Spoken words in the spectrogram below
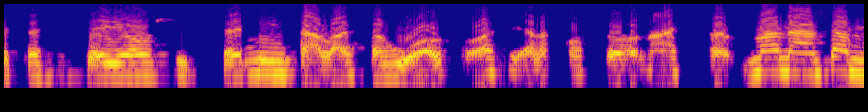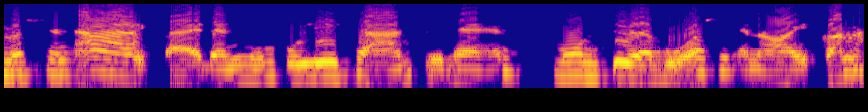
että sitten ei ole sitten minkäänlaista huoltoa siellä kotona. Että mä näen tämmöisen ääripäiden niin kuin lisääntyneen mun työvuosien aikana.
